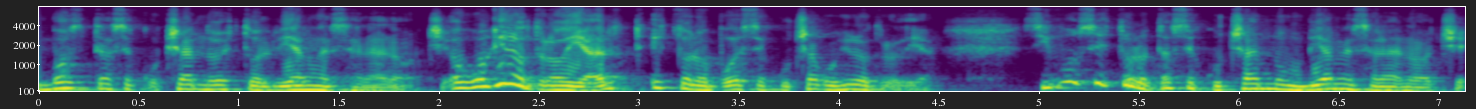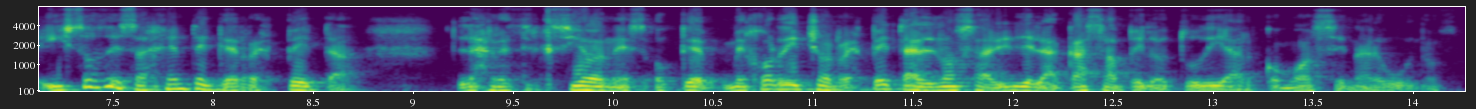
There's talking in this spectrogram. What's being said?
vos estás escuchando esto el viernes a la noche, o cualquier otro día, esto lo podés escuchar cualquier otro día. Si vos esto lo estás escuchando un viernes a la noche y sos de esa gente que respeta las restricciones, o que, mejor dicho, respeta el no salir de la casa a pelotudear, como hacen algunos.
